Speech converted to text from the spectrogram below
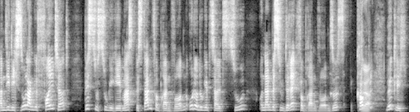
haben die dich so lange gefoltert, bis du es zugegeben hast, bist dann verbrannt worden. Oder du gibst halt zu und dann bist du direkt verbrannt worden. So ist komplett, ja. wirklich,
